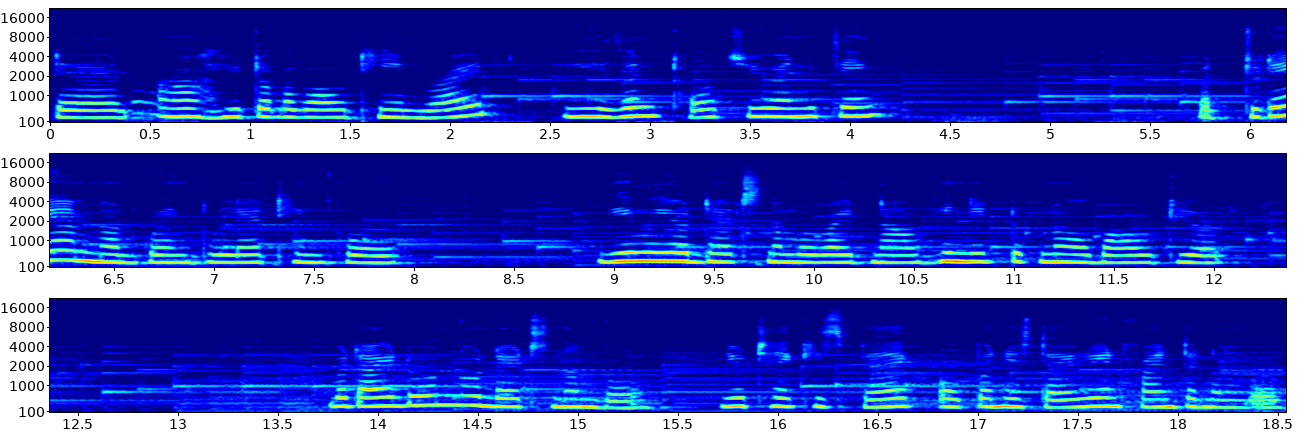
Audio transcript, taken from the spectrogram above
Dad, ah, you talk about him, right? He hasn't taught you anything. But today I'm not going to let him go. Give me your dad's number right now. He need to know about your. But I don't know dad's number. You take his bag, open his diary, and find the number.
